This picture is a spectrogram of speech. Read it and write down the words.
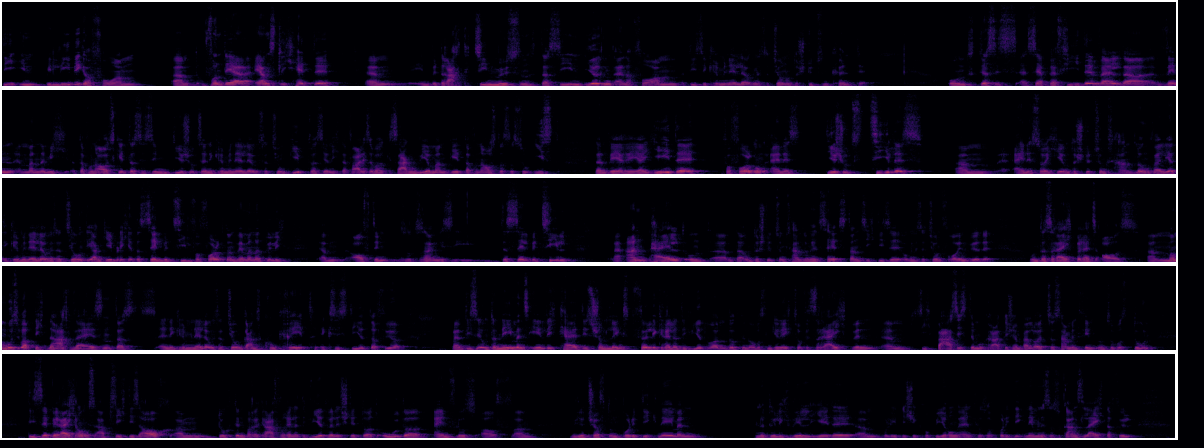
die in beliebiger Form, ähm, von der er ernstlich hätte in Betracht ziehen müssen, dass sie in irgendeiner Form diese kriminelle Organisation unterstützen könnte. Und das ist sehr perfide, weil da, wenn man nämlich davon ausgeht, dass es im Tierschutz eine kriminelle Organisation gibt, was ja nicht der Fall ist, aber sagen wir, man geht davon aus, dass das so ist, dann wäre ja jede Verfolgung eines Tierschutzzieles ähm, eine solche Unterstützungshandlung, weil ja die kriminelle Organisation die angebliche dasselbe Ziel verfolgt und wenn man natürlich ähm, auf den sozusagen dasselbe Ziel äh, anpeilt und ähm, da Unterstützungshandlungen setzt, dann sich diese Organisation freuen würde. Und das reicht bereits aus. Ähm, man muss überhaupt nicht nachweisen, dass eine kriminelle Organisation ganz konkret existiert dafür. Äh, diese Unternehmensähnlichkeit ist schon längst völlig relativiert worden durch den obersten Gerichtshof. Es reicht, wenn ähm, sich basisdemokratisch ein paar Leute zusammenfinden und sowas tun. Diese Bereicherungsabsicht ist auch ähm, durch den Paragraphen relativiert, weil es steht dort oder Einfluss auf ähm, Wirtschaft und Politik nehmen. Natürlich will jede ähm, politische Gruppierung Einfluss auf Politik nehmen, ist also ganz leicht erfüllt.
